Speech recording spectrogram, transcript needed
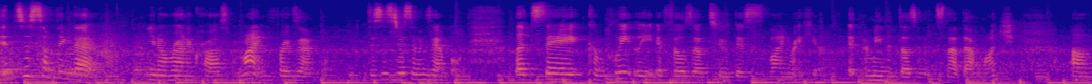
it's just something that you know ran across my mind. For example, this is just an example. Let's say completely it fills up to this line right here. It, I mean, it doesn't, it's not that much. Um,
